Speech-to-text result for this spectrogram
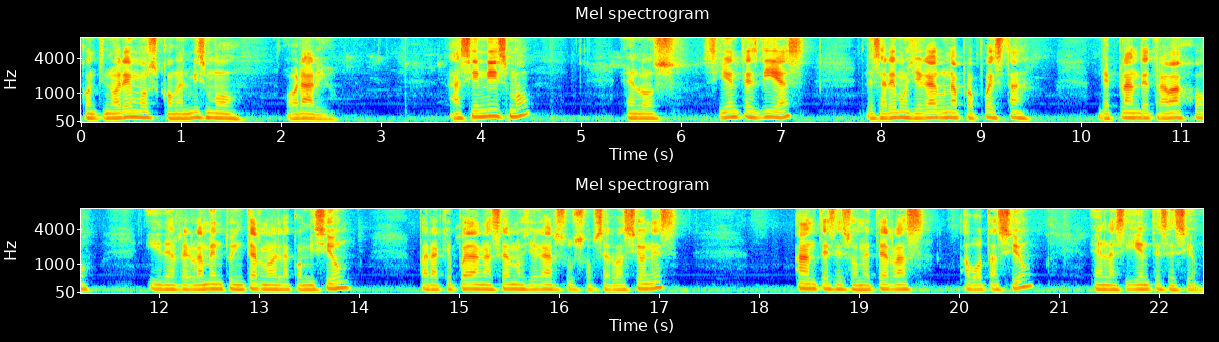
continuaremos con el mismo horario. Asimismo, en los siguientes días les haremos llegar una propuesta de plan de trabajo y del reglamento interno de la comisión para que puedan hacernos llegar sus observaciones antes de someterlas a votación en la siguiente sesión.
